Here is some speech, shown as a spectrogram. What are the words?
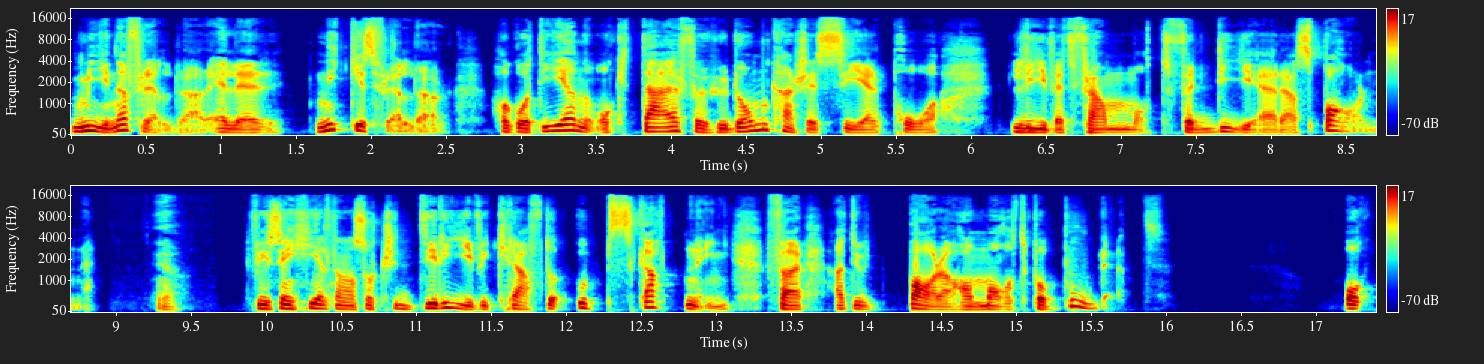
mina föräldrar eller Nickis föräldrar har gått igenom och därför hur de kanske ser på livet framåt för deras barn. Det finns en helt annan sorts drivkraft och uppskattning för att du bara har mat på bordet. Och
